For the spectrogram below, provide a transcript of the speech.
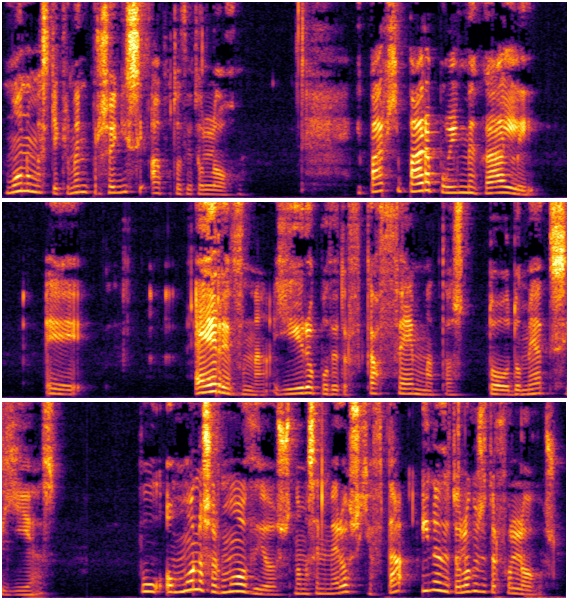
μόνο με συγκεκριμένη προσέγγιση από το διατολόγο. Υπάρχει πάρα πολύ μεγάλη ε, έρευνα γύρω από διατροφικά θέματα στο τομέα της υγείας που ο μόνος αρμόδιος να μας ενημερώσει για αυτά είναι ο διατολόγος διατροφολόγος.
